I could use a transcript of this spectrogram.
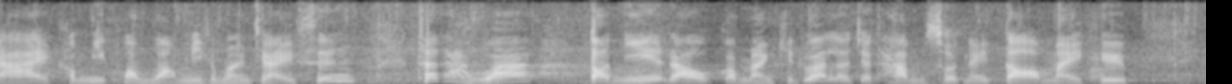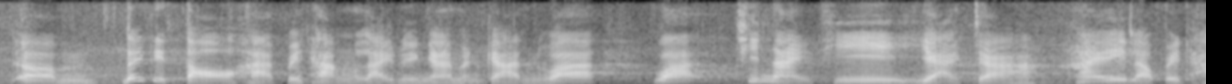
ได้ เขามีความหวังมีกำลังใจ ซึ่งถ้าถามว่าตอนนี้เรากำลังคิดว่าเราจะทำส่วนไหนต่อไหมคืออได้ติดต่อค่ะไปทางหลายหน่วยงานเหมือนกันว่าว่าที่ไหนที่อยากจะให้เราไปท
